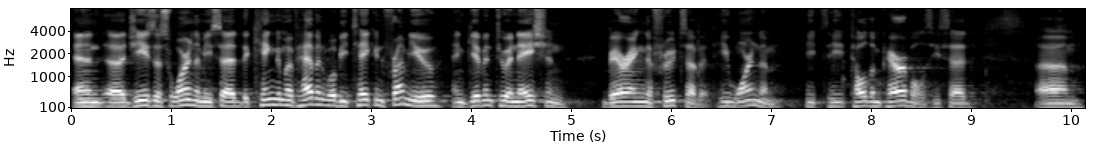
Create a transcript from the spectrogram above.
And uh, Jesus warned them, He said, The kingdom of heaven will be taken from you and given to a nation bearing the fruits of it. He warned them. He, he told them parables. He said, um,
